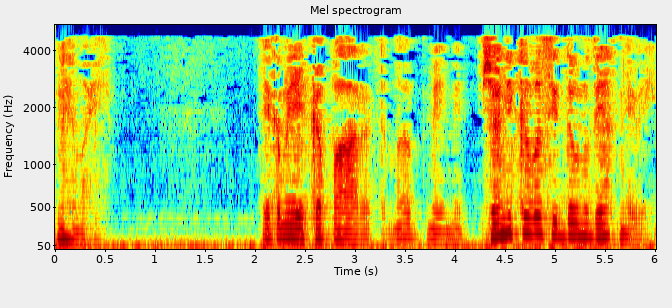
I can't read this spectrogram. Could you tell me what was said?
මෙහෙමයි. ඒක මේ එකපාරටම මේ මේ ක්ෂණිකව සිද්ධ වුණු දෙයක් නෙවෙයි.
